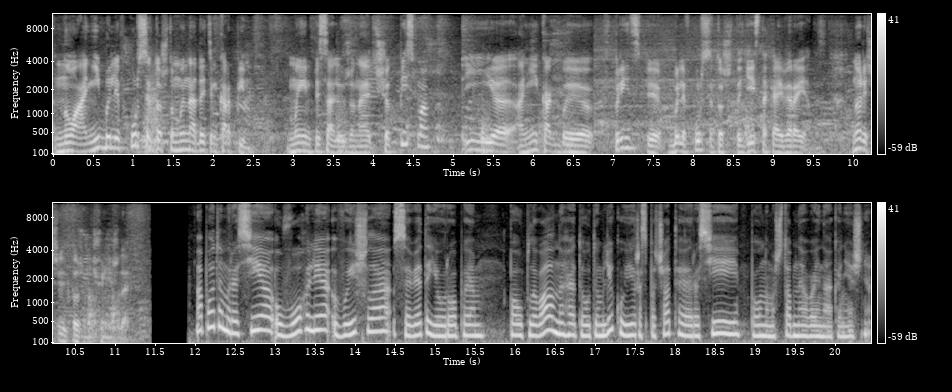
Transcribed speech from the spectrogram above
Но они были в курсе то, что мы над этим корпим. Мы им писали уже на этот счет письма, и э, они как бы, в принципе, были в курсе то, что есть такая вероятность. Но решили тоже ничего не ждать. А потым Расія ўвогуле выйшла з Савета Еўропы. паўплывала на гэта ў тым ліку і распачатая рассіяй паўнамасштабная вайна канешне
